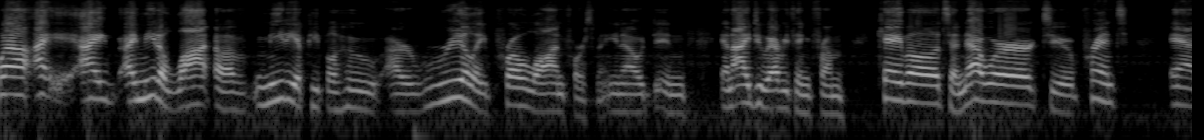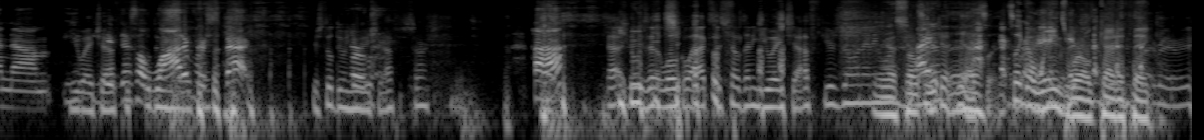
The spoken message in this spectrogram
Well, I, I I meet a lot of media people who are really pro law enforcement. You know, in and I do everything from cable to network to print, and um, you- UHF, you- there's a lot of respect. you're still doing For- UHF Sarge Huh? uh, is it local access channels any UHF you're doing anyone Yeah, sounds like a, yeah, it's, it's like a Wayne's World kind of thing.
